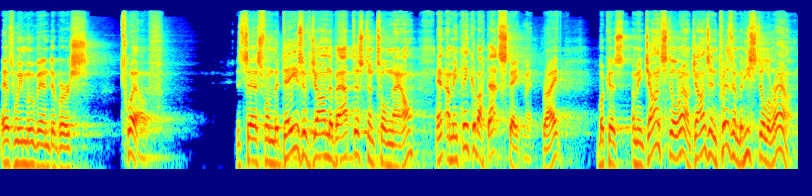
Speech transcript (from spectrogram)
as we move into verse 12. It says, from the days of John the Baptist until now. And I mean, think about that statement, right? Because, I mean, John's still around. John's in prison, but he's still around.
